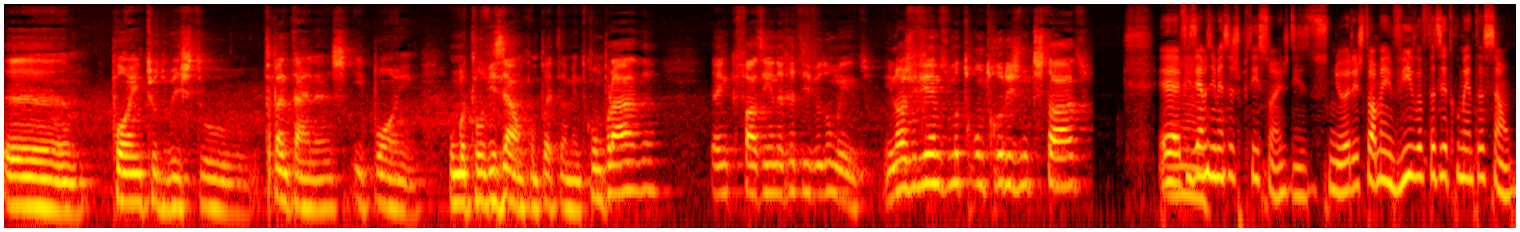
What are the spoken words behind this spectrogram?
eh, põe tudo isto de pantanas e põe uma televisão completamente comprada em que fazem a narrativa do medo. E nós vivemos uma- um terrorismo de Estado Eh, Fizemos imensas petições, diz o senhor. Este homem vive a fazer documentação.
